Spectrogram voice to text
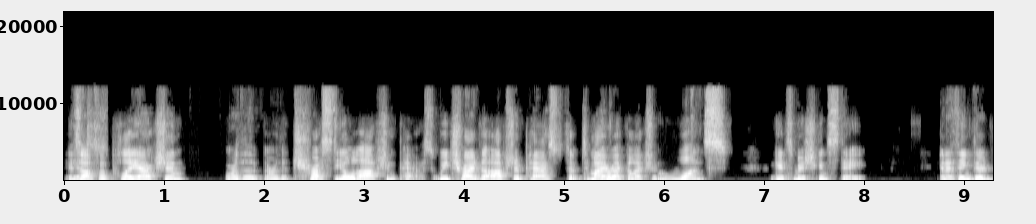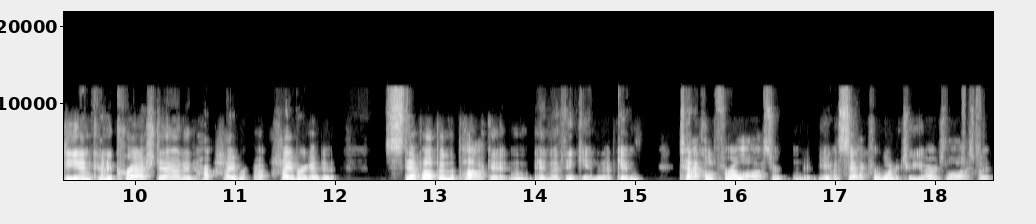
is yes. off of play action or the or the trusty old option pass. We tried the option pass to, to my recollection once against Michigan State. And I think their DN kind of crashed down and Haarberg had to step up in the pocket. And, and I think he ended up getting tackled for a loss or, you know, a sack for one or two yards lost. But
